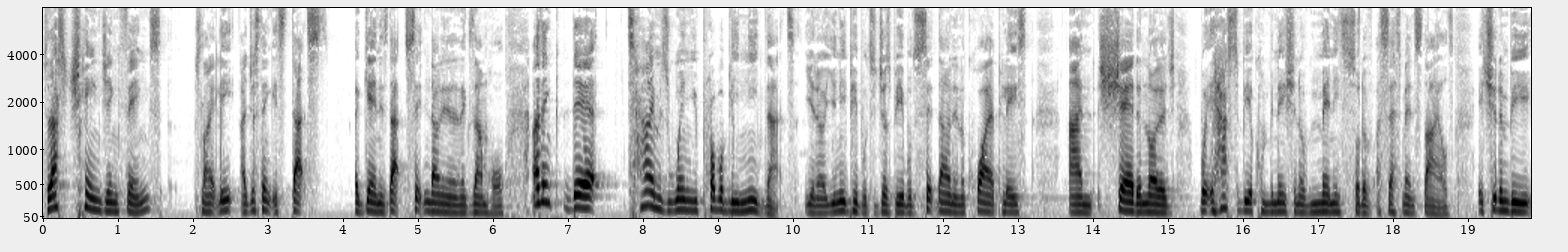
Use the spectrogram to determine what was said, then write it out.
So that's changing things slightly. I just think it's that's again is that sitting down in an exam hall. I think there are times when you probably need that. You know, you need people to just be able to sit down in a quiet place and share the knowledge. But it has to be a combination of many sort of assessment styles. It shouldn't be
